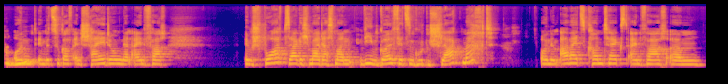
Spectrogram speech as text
Mhm. Und in Bezug auf Entscheidungen dann einfach im Sport, sage ich mal, dass man wie im Golf jetzt einen guten Schlag macht. Und im Arbeitskontext einfach, ähm,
